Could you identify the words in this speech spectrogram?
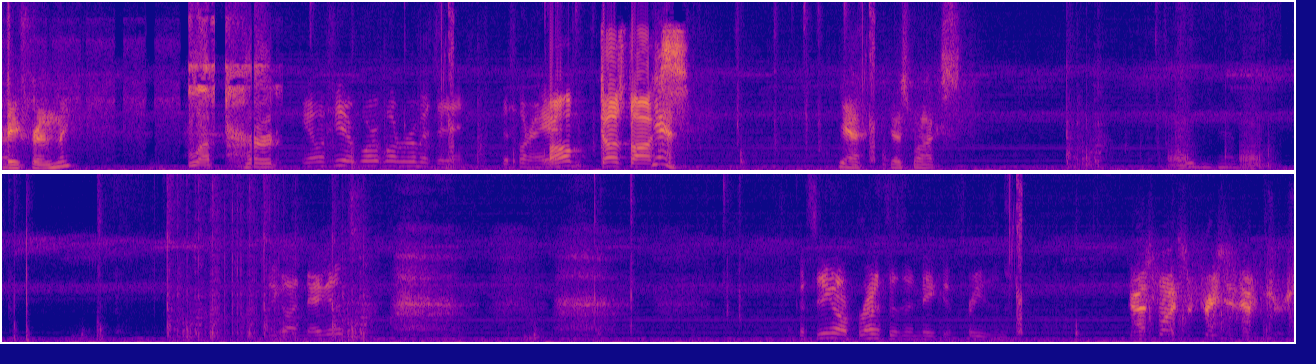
Are you friendly? Left hurt. You know, if what, what room is it in? This one right here. Oh, ghost box. Yeah, just box. You negatives? Cause seeing our breath doesn't make it freezing. Ghost likes to freezing temperatures.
